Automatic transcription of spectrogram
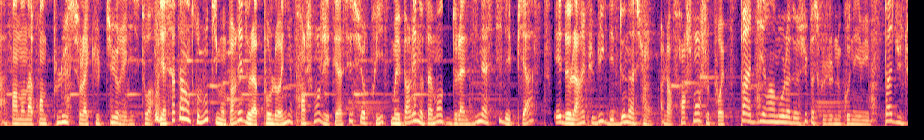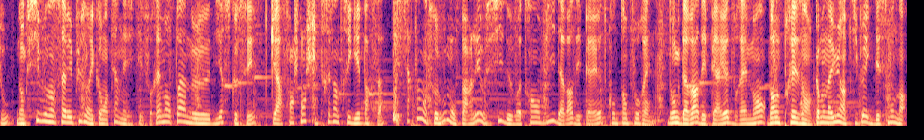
afin d'en apprendre plus sur la culture et l'histoire. Il y a certains d'entre vous qui m'ont parlé de la Pologne, franchement j'ai été assez surpris. Vous m'avez parlé notamment de la dynastie des Piastres et de la République des Deux Nations. Alors franchement, je pourrais pas dire un mot là-dessus parce que je ne connais pas du tout. Donc si vous en savez plus dans les commentaires, n'hésitez vraiment pas à me dire ce que c'est, car franchement je suis très intrigué par ça. Et certains d'entre vous m'ont parlé aussi de votre envie d'avoir des périodes contemporaines donc d'avoir des périodes vraiment dans le présent, comme on a eu un petit peu avec Desmond dans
